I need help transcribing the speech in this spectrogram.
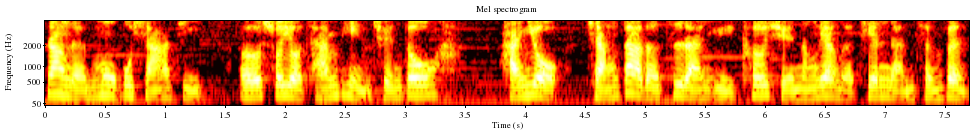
让人目不暇接，而所有产品全都含有强大的自然与科学能量的天然成分，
